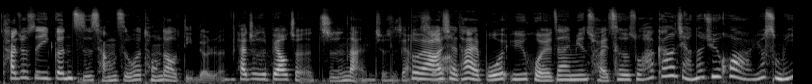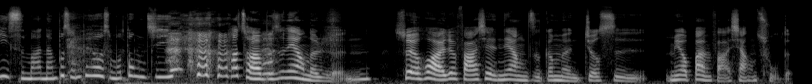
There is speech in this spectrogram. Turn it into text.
他就是一根直肠子会通到底的人，他就是标准的直男，就是这样。对啊，而且他也不会迂回在那边揣测说他刚刚讲那句话有什么意思吗？难不成背后有什么动机？他从来不是那样的人，所以后来就发现那样子根本就是没有办法相处的。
